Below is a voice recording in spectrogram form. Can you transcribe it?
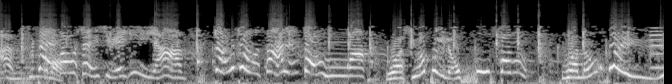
在高山学艺呀，整整三冬啊，我学会了呼风，我能会雨，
